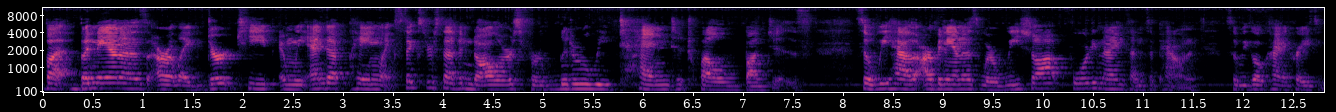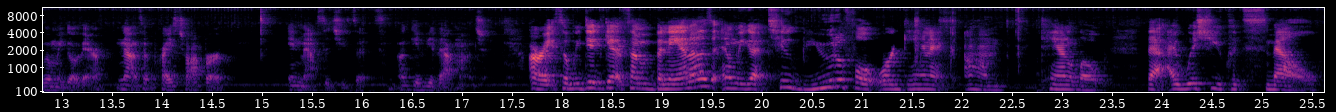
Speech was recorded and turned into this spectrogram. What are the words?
But bananas are like dirt cheap, and we end up paying like six or seven dollars for literally 10 to 12 bunches. So we have our bananas where we shop 49 cents a pound. So we go kind of crazy when we go there. And that's at Price Chopper in Massachusetts. I'll give you that much. All right, so we did get some bananas and we got two beautiful organic um, cantaloupe that I wish you could smell.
